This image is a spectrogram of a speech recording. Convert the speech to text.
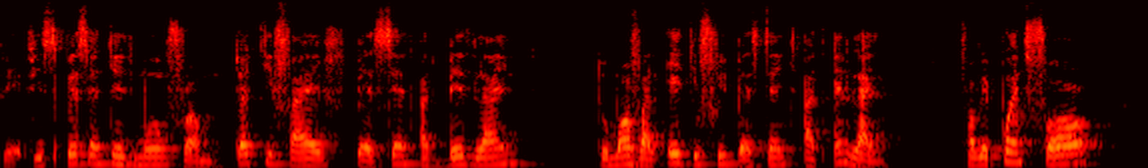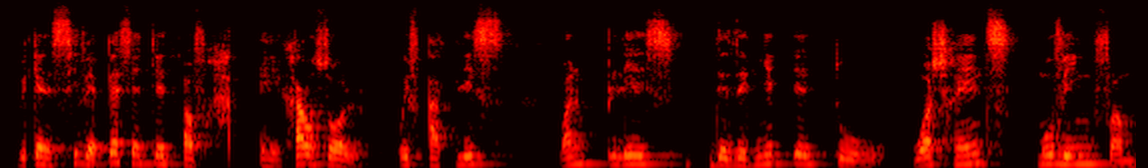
This percentage moved from 35% at baseline to more than 83% at endline. For the point 4, we can see the percentage of a household with at least one place designated to wash hands moving from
